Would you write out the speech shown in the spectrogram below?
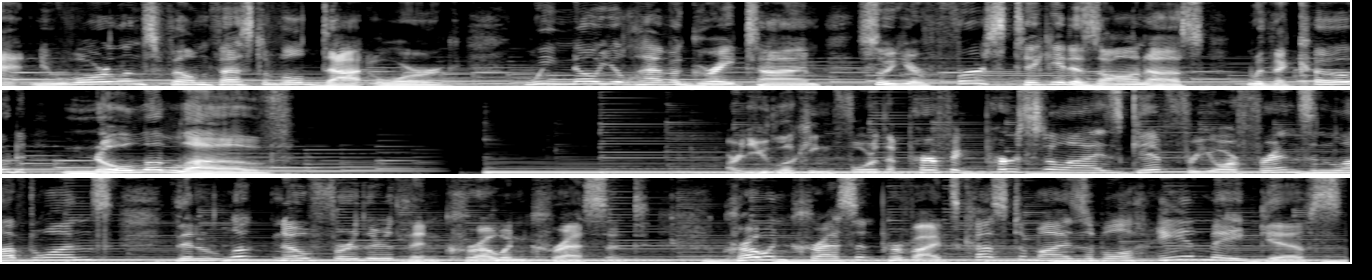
at NewOrleansFilmFestival.org. We know you'll have a great time, so your first ticket is on us with the code NOLA LOVE. Are you looking for the perfect personalized gift for your friends and loved ones? Then look no further than Crow and Crescent. Crow and Crescent provides customizable handmade gifts,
